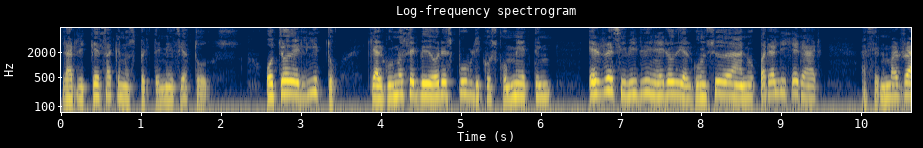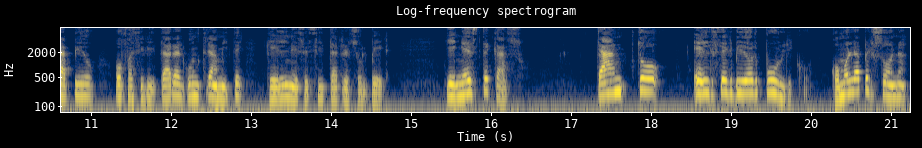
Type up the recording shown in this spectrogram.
la riqueza que nos pertenece a todos. Otro delito que algunos servidores públicos cometen es recibir dinero de algún ciudadano para aligerar, hacer más rápido o facilitar algún trámite que él necesita resolver. Y en este caso, tanto el servidor público como la persona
